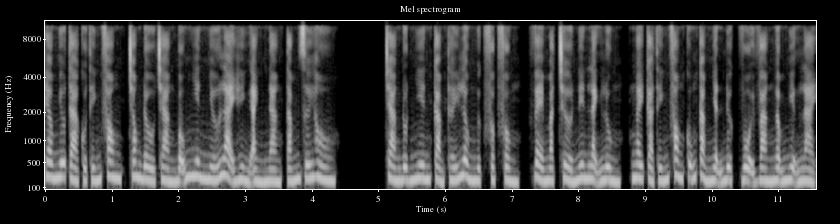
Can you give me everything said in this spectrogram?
Theo miêu tả của Thính Phong, trong đầu chàng bỗng nhiên nhớ lại hình ảnh nàng tắm dưới hồ. Chàng đột nhiên cảm thấy lồng ngực phập phồng, vẻ mặt trở nên lạnh lùng, ngay cả Thính Phong cũng cảm nhận được vội vàng ngậm miệng lại.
